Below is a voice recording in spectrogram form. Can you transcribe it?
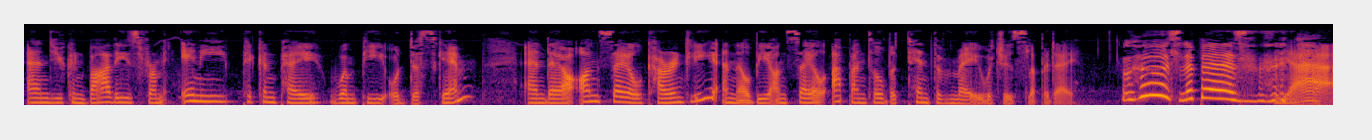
and you can buy these from any Pick and Pay, Wimpy or Dis-Chem and they are on sale currently and they'll be on sale up until the 10th of May, which is Slipper Day. Woohoo, slippers! Yeah.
